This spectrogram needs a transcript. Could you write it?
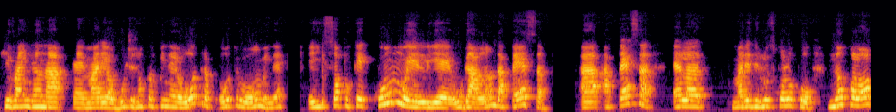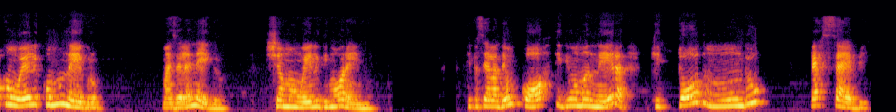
que vai enganar é, Maria Augusta. João Campina é outra, outro homem, né? E só porque, como ele é o galã da peça, a, a peça, ela Maria de Luz colocou, não colocam ele como negro, mas ele é negro. Chamam ele de moreno. Tipo assim, ela deu um corte de uma maneira que todo mundo percebe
